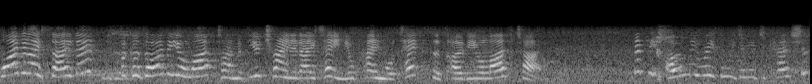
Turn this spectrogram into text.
Why do they say that? Because over your lifetime, if you train at 18, you'll pay more taxes over your lifetime. That's the only reason we do education.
